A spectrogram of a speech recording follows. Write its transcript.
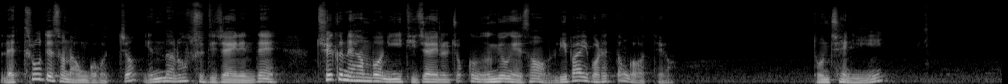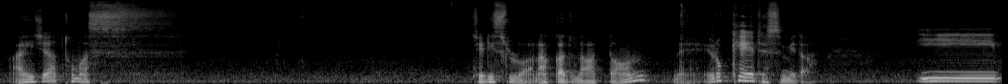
레트로 돼서 나온 것 같죠? 옛날 흡스 디자인인데 최근에 한번 이 디자인을 조금 응용해서 리바이벌 했던 것 같아요. 돈체니, 아이자 토마스, 제리슬로안 아까도 나왔던 네 이렇게 됐습니다. 이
